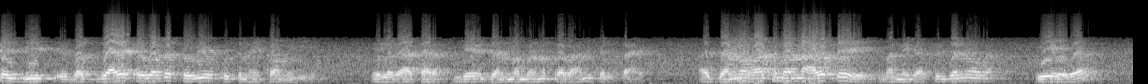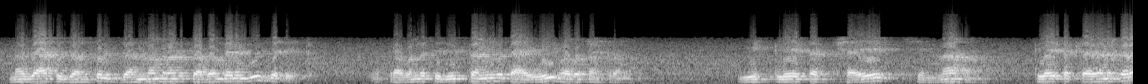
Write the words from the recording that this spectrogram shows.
कोई बीस बच जाए तो वर्ष तो भी कुछ नहीं, कम ही है। ये लगातार ये जन्म मरण प्रवाह में चलता है। और जन्म हुआ तो मरना अवश्य है, मरने का फिर जन्म होगा। ये होगा, न जात जंतु जन्म मरण प्रबंध ने युजते प्रबंध से युक्त नहीं होता है वही भव संक्रमण ये क्लेश क्षय चिन्ह, क्लेश क्षय होने पर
